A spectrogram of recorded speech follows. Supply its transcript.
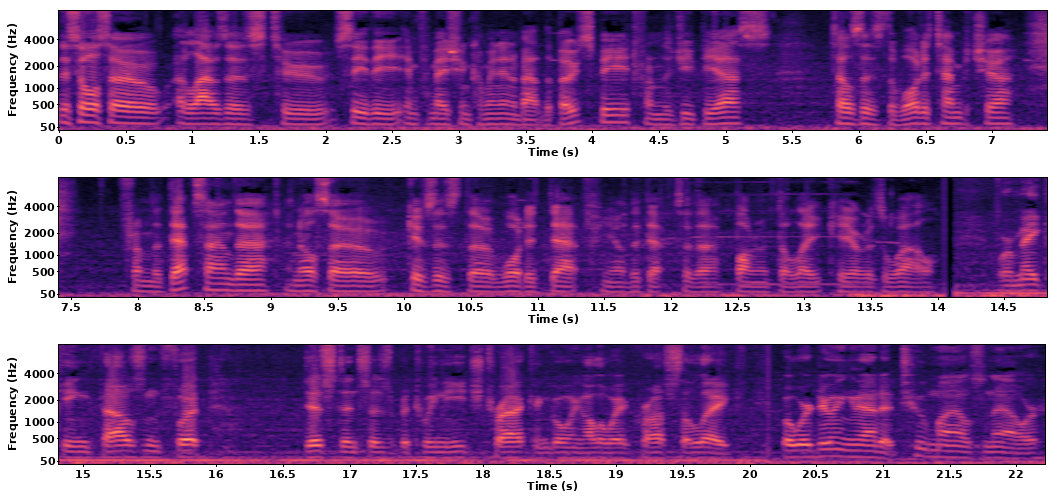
this also allows us to see the information coming in about the boat speed from the GPS, tells us the water temperature from the depth sounder, and also gives us the water depth, you know, the depth to the bottom of the lake here as well. We're making thousand foot distances between each track and going all the way across the lake. But we're doing that at two miles an hour.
